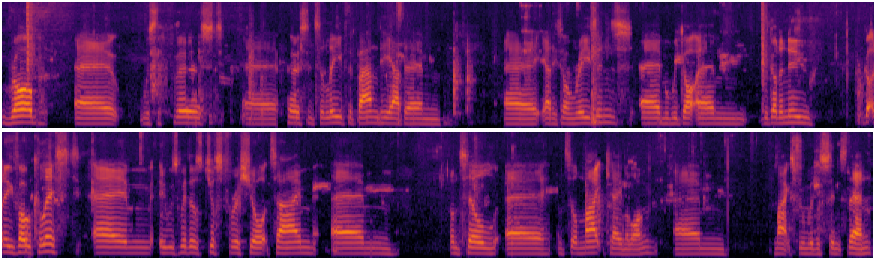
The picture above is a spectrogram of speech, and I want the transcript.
Rob uh, was the first uh, person to leave the band. He had um, uh, he had his own reasons. Um, we got um, we got a new we got a new vocalist um, who was with us just for a short time um, until uh, until Mike came along. Um, Mike's been with us since then.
